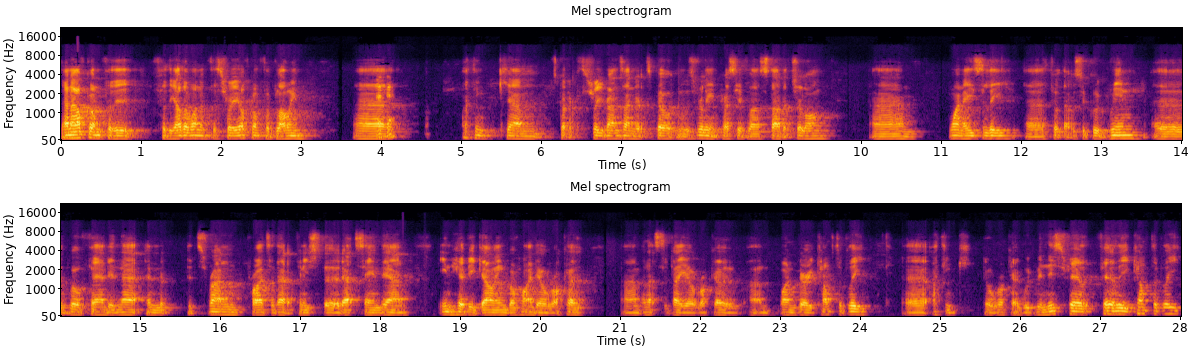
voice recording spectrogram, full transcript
And I've gone for the for the other one of the three. I've gone for blowing. Uh, Okay. I think um, it's got three runs under its belt and was really impressive last start at Geelong. Um, won easily. Uh, thought that was a good win. Uh, well found in that, and its run prior to that, it finished third at Sandown in heavy going behind El Rocco, um, and that's the day El Rocco um, won very comfortably. Uh, I think El Rocco would win this fairly, fairly comfortably.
